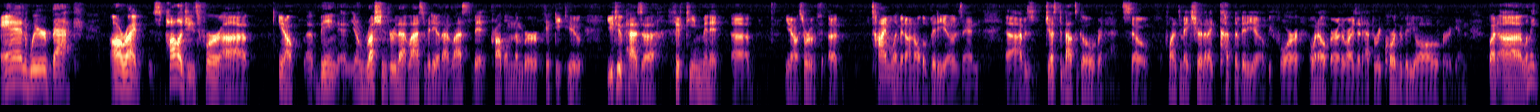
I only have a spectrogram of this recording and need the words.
And we're back. All right. Apologies for uh, you know uh, being uh, you know rushing through that last video, that last bit, problem number 52. YouTube has a 15 minute uh, you know sort of uh, time limit on all the videos, and uh, I was just about to go over that. So wanted to make sure that I cut the video before I went over. Otherwise, I'd have to record the video all over again. But uh, let me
